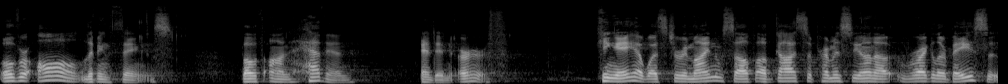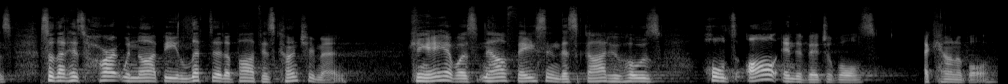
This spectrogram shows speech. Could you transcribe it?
over all living things, both on heaven and in earth. King Ahab was to remind himself of God's supremacy on a regular basis so that his heart would not be lifted above his countrymen. King Ahab was now facing this God who holds, holds all individuals accountable.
